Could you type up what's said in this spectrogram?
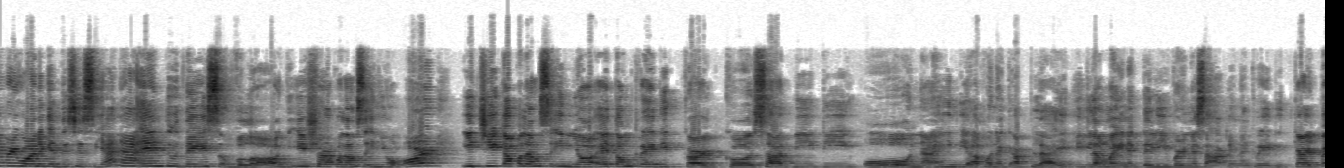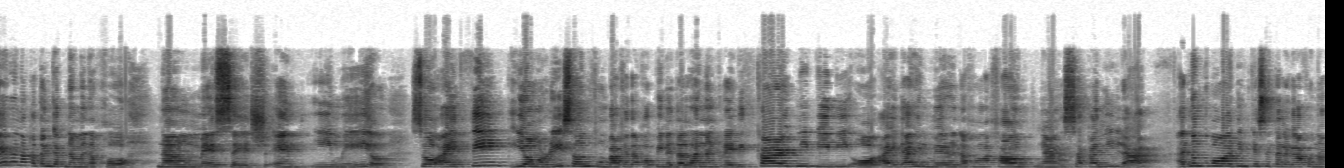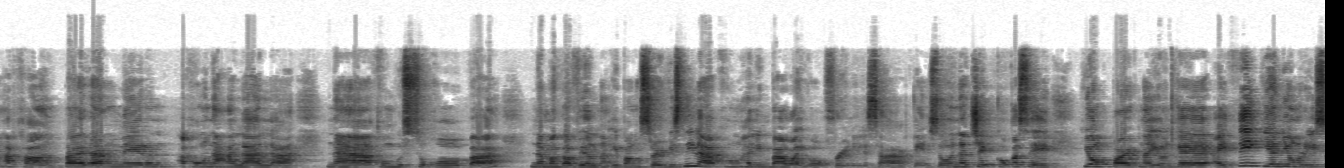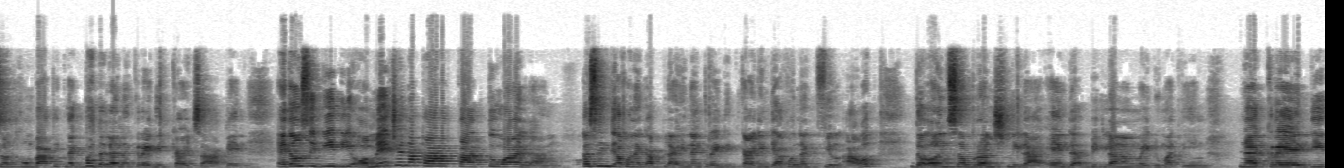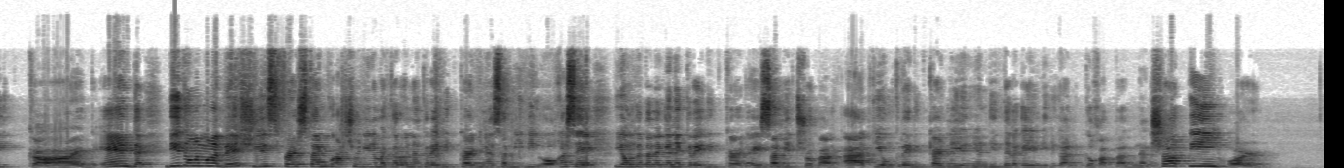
everyone! Again, this is Yana and today's vlog, i-share ko lang sa inyo or i-chika ko lang sa inyo itong credit card ko sa BDO na hindi ako nag-apply. Biglang may nag-deliver nga sa akin ng credit card pero nakatanggap naman ako ng message and email. So, I think yung reason kung bakit ako pinadalhan ng credit card ni BDO ay dahil meron akong account nga sa kanila at nung gumawa din kasi talaga ako ng account, parang meron akong naalala na kung gusto ko ba na mag-avail ng ibang service nila kung halimbawa i-offer nila sa akin. So, na-check ko kasi yung part na yon Kaya I think yan yung reason kung bakit nagpadala ng credit card sa akin. Etong si BDO, medyo nakakatuwa lang kasi hindi ako nag-apply ng credit card, hindi ako nag-fill out doon sa branch nila and biglang ang may dumating na credit card. And dito nga mga beshies, first time ko actually na magkaroon ng credit card nga sa BDO kasi yung ka talaga na credit card ay sa Metrobank at yung credit card na yun, yun din talaga yung ginagamit ko kapag nag-shopping or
